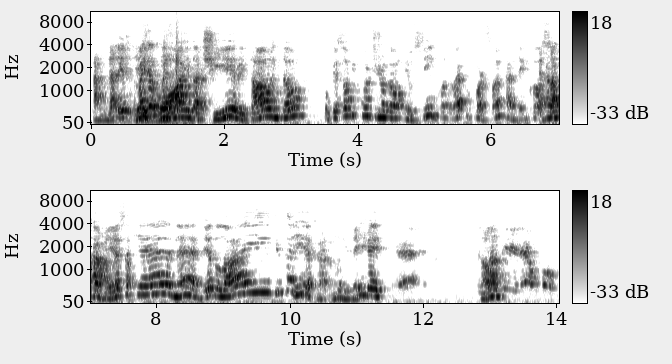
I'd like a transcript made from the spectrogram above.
Tá no galeto. Ele Mas eu- mas- corre, dá tiro e tal, então o pessoal que curte jogar um Milsim, quando vai pro For Fun, cara, tem que colocar É na cabeça que é, né, dedo lá e gritaria, cara. Não tem jeito. Você Então- sabe, né, o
